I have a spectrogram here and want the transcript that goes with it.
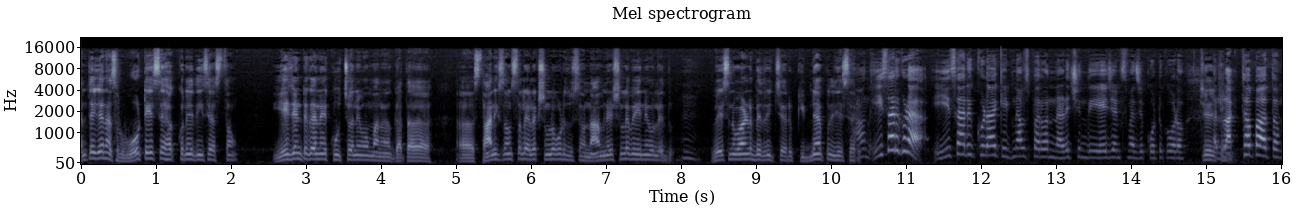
అంతేగాని అసలు ఓటేసే హక్కునే తీసేస్తాం. ఏజెంట్గానే కూర్చొనేమో మన గత స్థానిక సంస్థల ఎలక్షన్లో కూడా చూసాం. నామినేషన్లో వేయనివ్వలేదు. వేసిన వాళ్ళని బెదిరించారు కిడ్నాపులు చేశారు. ఈసారి కూడా ఈసారి కూడా కిడ్నాప్స్ పర్వం నడిచింది ఏజెంట్స్ మధ్య కొట్టుకోవడం. రక్తపాతం.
